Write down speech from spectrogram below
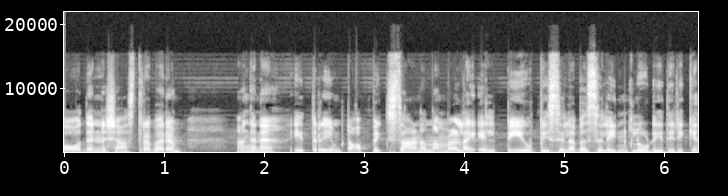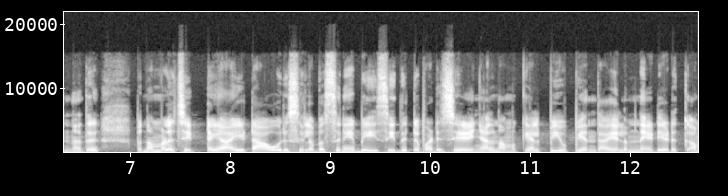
ബോധനശാസ്ത്രപരം അങ്ങനെ ഇത്രയും ടോപ്പിക്സാണ് നമ്മളുടെ എൽ പി യു പി സിലബസിൽ ഇൻക്ലൂഡ് ചെയ്തിരിക്കുന്നത്. അപ്പോൾ നമ്മൾ ചിട്ടയായിട്ട് ആ ഒരു സിലബസിനെ ബേസ് ചെയ്തിട്ട് പഠിച്ചു കഴിഞ്ഞാൽ നമുക്ക് എൽ പി യു പി എന്തായാലും നേടിയെടുക്കാം.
